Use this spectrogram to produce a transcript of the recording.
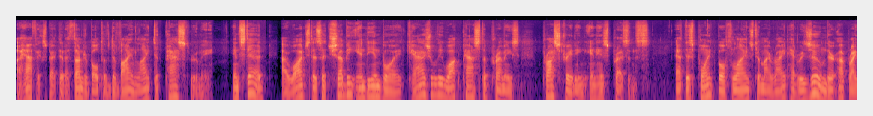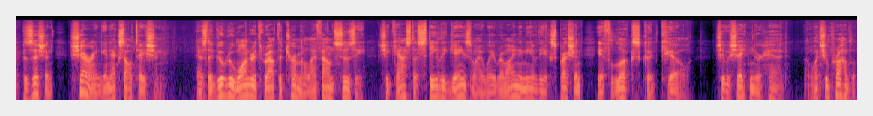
I half expected a thunderbolt of divine light to pass through me. Instead, I watched as a chubby Indian boy casually walked past the premies, prostrating in his presence. At this point, both lines to my right had resumed their upright position, sharing in exaltation. As the Guru wandered throughout the terminal, I found Susie. She cast a steely gaze my way, reminding me of the expression, if looks could kill. She was shaking her head. What's your problem?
